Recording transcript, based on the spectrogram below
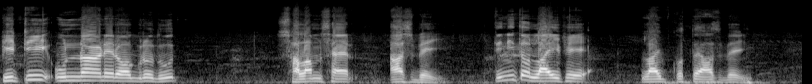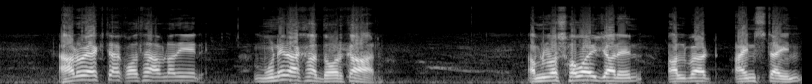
পিটি উন্নয়নের অগ্রদূত সালাম স্যার আসবেই। তিনি তো লাইভে লাইভ করতে আসবেই। আরও একটা কথা আপনাদের মনে রাখা দরকার। আপনারা সবাই জানেন আলবার্ট আইনস্টাইন।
